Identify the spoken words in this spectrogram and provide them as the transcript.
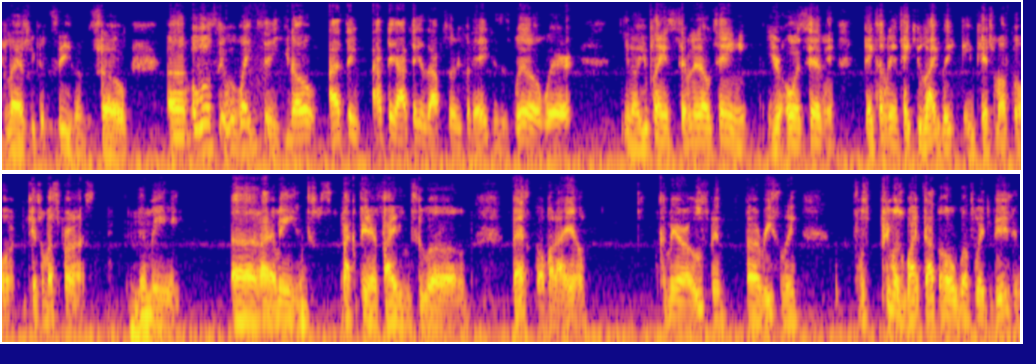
the last week of the season. So, uh, but we'll see. We'll wait and see. You know, I think I think I think it's an opportunity for the agents as well, where you know you're playing seven and zero team, you're zero and seven. They come in and take you lightly, and you catch them off guard. You catch them by surprise. I mean, uh, I, mean, not comparing fighting to uh, basketball, but I am. Kamaru Usman uh, recently was pretty much wiped out the whole welterweight division,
